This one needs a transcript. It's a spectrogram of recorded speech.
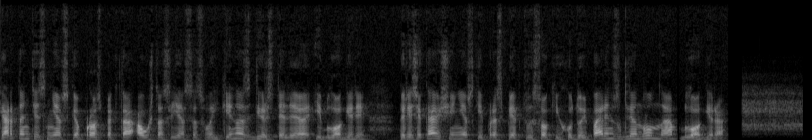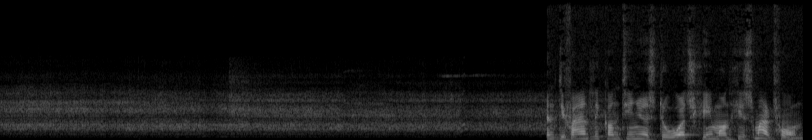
Kertantis Nevskio prospektą aukštas liesas vaikinas dirstelėjo į blogerį. Пересекающий Невский проспект высокий худой парень взглянул на блогера. and defiantly continues to watch him on his smartphone.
